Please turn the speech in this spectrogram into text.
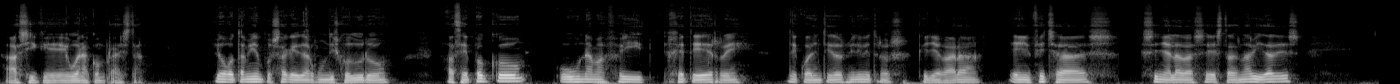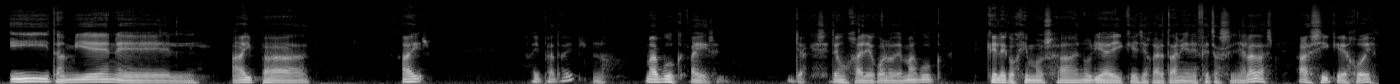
Así que buena compra esta. Luego también pues ha caído algún disco duro. Hace poco, una Amafit GTR de 42 milímetros que llegará en fechas señaladas estas navidades. Y también el iPad Air. iPad Air, no, MacBook Air, ya que si tengo un jaleo con lo de MacBook que le cogimos a Nuria y que llegará también en fechas señaladas. Así que, joder,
